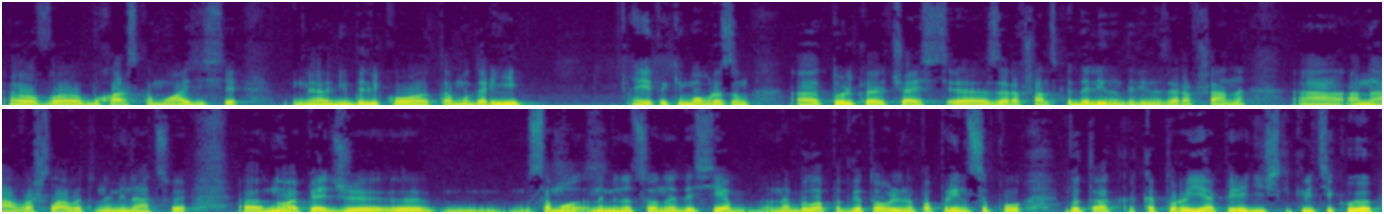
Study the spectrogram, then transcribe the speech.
в Бухарском оазисе. Э, недалеко от Амударьи. И таким образом э, только часть э, Заравшанской долины, долины Заравшана, она вошла в эту номинацию. Но опять же, само номинационное досье было подготовлено по принципу, вот, который я периодически критикую,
